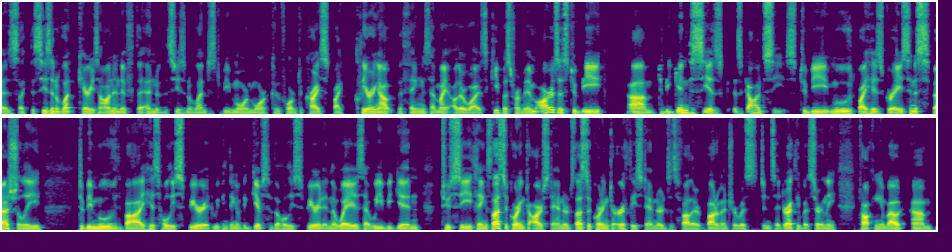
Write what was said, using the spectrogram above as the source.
as like the season of Lent carries on, and if the end of the season of Lent is to be more and more conformed to Christ by clearing out the things that might otherwise keep us from him, ours is to be um, to begin to see as, as God sees, to be moved by his grace, and especially to be moved by his Holy Spirit. We can think of the gifts of the Holy Spirit in the ways that we begin to see things less according to our standards, less according to earthly standards, as Father Bonaventure was didn't say directly, but certainly talking about. Um,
